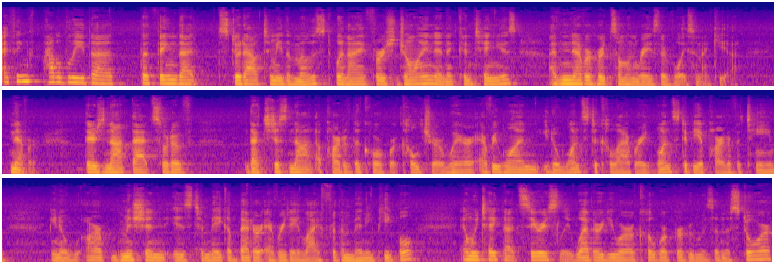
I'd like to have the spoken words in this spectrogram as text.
I think probably the the thing that stood out to me the most when I first joined, and it continues. I've never heard someone raise their voice in IKEA. Never. There's not that sort of that's just not a part of the corporate culture where everyone you know wants to collaborate, wants to be a part of a team you know, our mission is to make a better everyday life for the many people. And we take that seriously, whether you are a coworker who is in the store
